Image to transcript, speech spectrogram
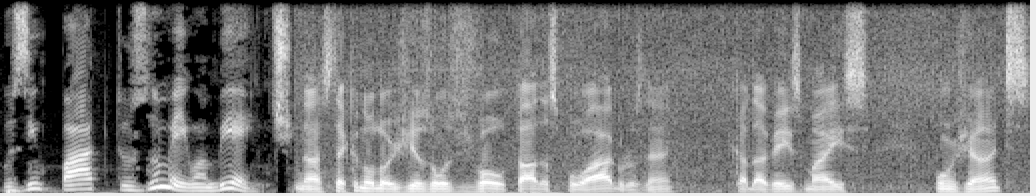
os impactos no meio ambiente. Nas tecnologias hoje voltadas para o agro, né, cada vez mais punjantes,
